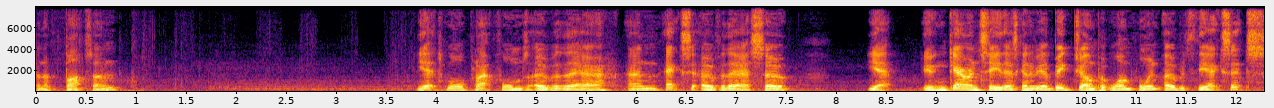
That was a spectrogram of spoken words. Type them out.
and a button. Yet more platforms over there, and exit over there. So, yeah, you can guarantee there's going to be a big jump at one point over to the exit.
